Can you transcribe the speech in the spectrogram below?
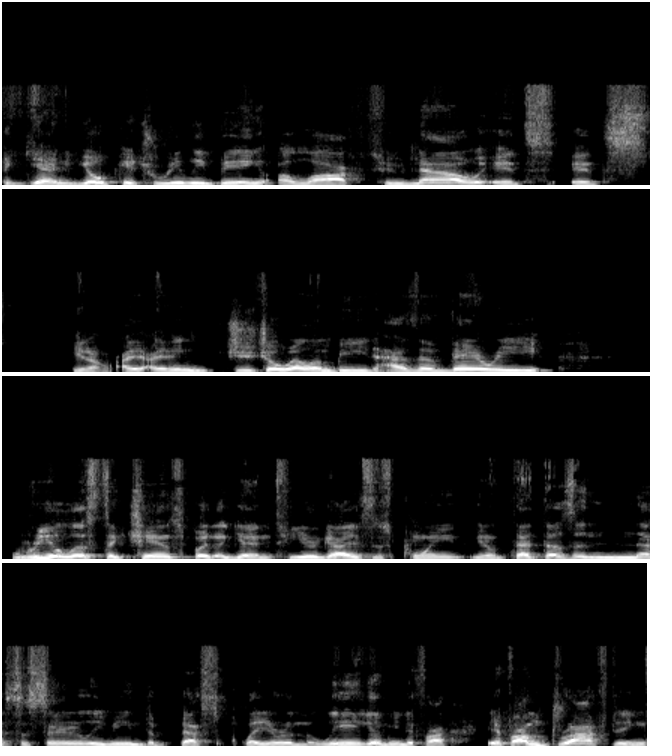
again Jokic really being a lock to now it's it's you know I, I think Joel Embiid has a very realistic chance but again to your guys' point you know that doesn't necessarily mean the best player in the league i mean if i if i'm drafting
